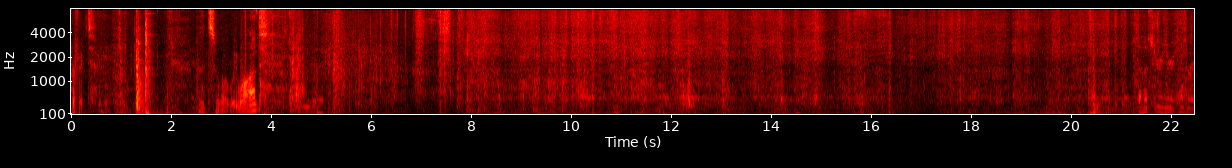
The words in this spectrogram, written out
Perfect. That's what we want. So the screws are temporary.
